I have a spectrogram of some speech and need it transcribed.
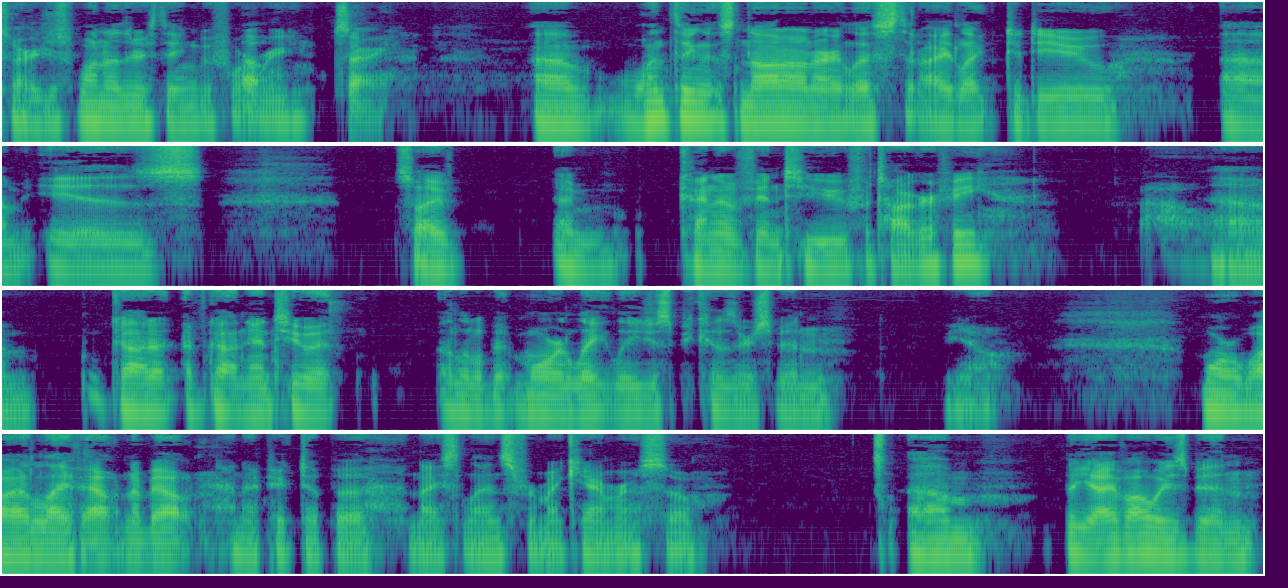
Sorry, just one other thing before Oh, we sorry. Uh, one thing that's not on our list that I like to do um, is so I've I'm kind of into photography. Oh, Um, got it. I've gotten into it a little bit more lately, just because there's been you know more wildlife out and about, and I picked up a nice lens for my camera. So, um, but yeah, I've always been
